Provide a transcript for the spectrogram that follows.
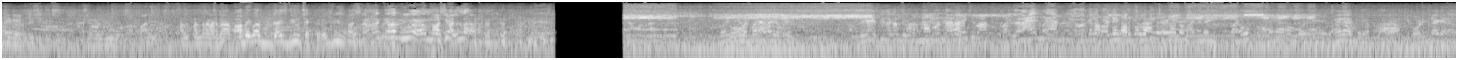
अरे ऋषिकेश। अभी पंद्रह मिनट में आप आप एक बार गाइस व्यू चेक करो। व्यू बस। क्या क्या व्यू है? माशाल्लाह। लड़ाई की बात नहीं भाई। लड़ाई यार और गला फाड़ ले मेरा की बॉडी क्या कह रहा है।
